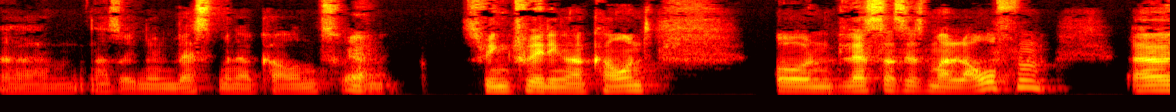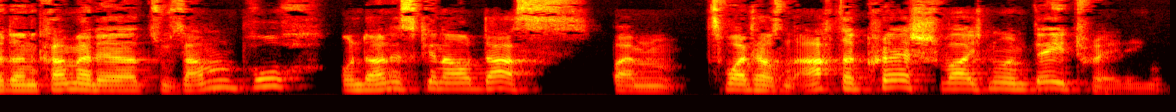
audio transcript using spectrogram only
ähm, also im Investment-Account, ja. Swing Trading-Account und lässt das jetzt mal laufen. Äh, dann kam ja der Zusammenbruch und dann ist genau das. Beim 2008er Crash war ich nur im Daytrading.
